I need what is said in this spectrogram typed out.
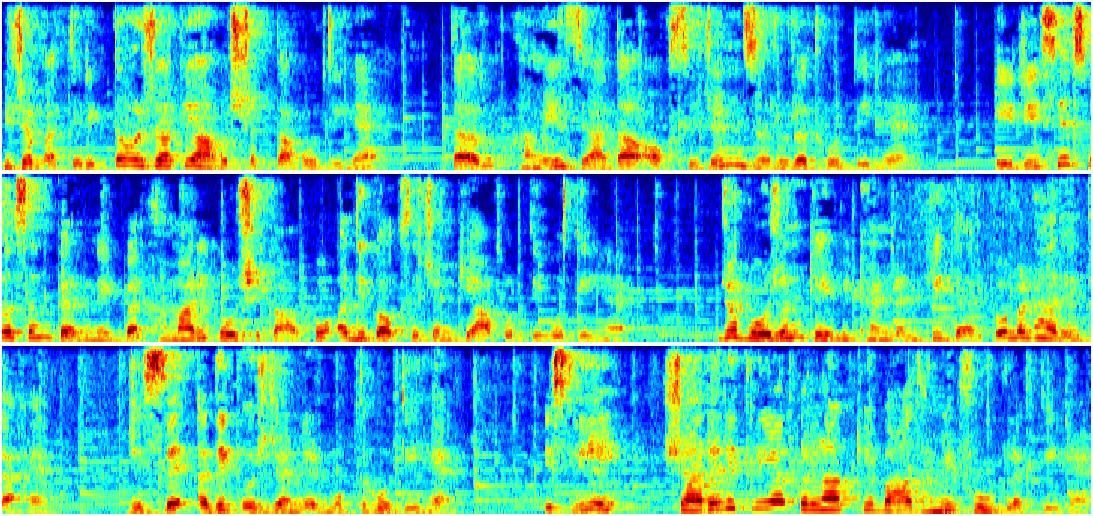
कि जब अतिरिक्त ऊर्जा की आवश्यकता होती है, तब हमें ज़्यादा ऑक्सीजन ज़रूरत होती है। तेज़ी से श्वसन करने पर हमारी कोशिकाओं को अधिक ऑक्सीजन की आपूर्ति होती है। जो भोजन के विखंडन की दर को बढ़ा देता है, जिससे अधिक ऊर्जा निर्मुक्त होती है। इसलिए शारीरिक क्रियाकलाप के बाद हमें भूख लगती है।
